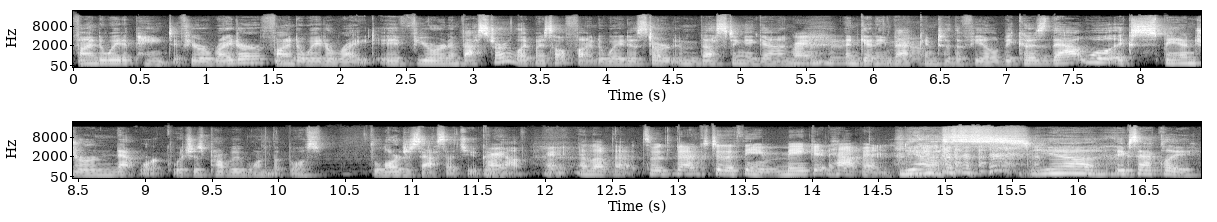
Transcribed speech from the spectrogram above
find a way to paint if you're a writer find a way to write if you're an investor like myself find a way to start investing again Right. Mhm. and getting back into the field because that will expand your network which is probably one of the most the largest assets you can right. have Right. I love that. So it's back to the theme: make it happen. yes yeah exactly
